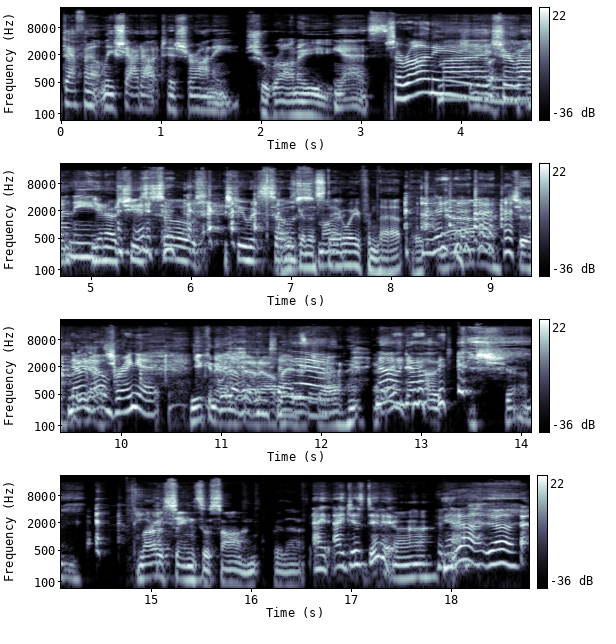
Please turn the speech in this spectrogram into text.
definitely shout out to Sharani. Sharani. Yes. Sharani. My Sharani. You know, she's so, she was so I was going to stay away from that. But No, sure. no, Yeah, no, bring it. You can edit love that out Chad later. says no, don't. Shani. Laura sings a song for that. I, I just did it. Uh, Yeah, Yeah. yeah.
